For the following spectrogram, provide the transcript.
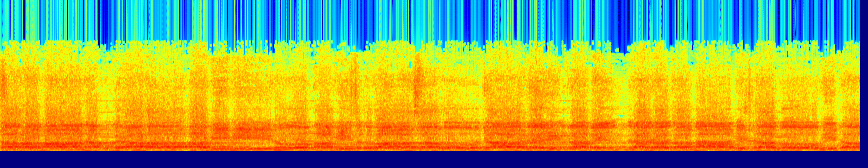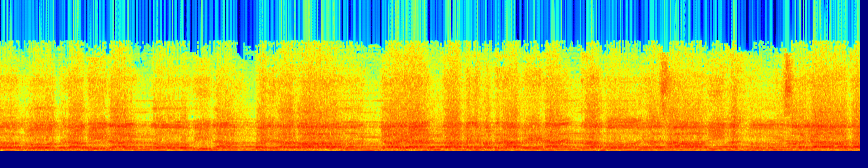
सहमानपुग्रः अभिवीरो अभिसत्वासहो जादैन्द्रवेन्द्ररथमाधिष्ठगोवित गोत्रभिदङ्गो विदं वज्रबाहुञ्जयन्तमजमग्रपेणन्तमो यसाभिमग्नो सजाता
